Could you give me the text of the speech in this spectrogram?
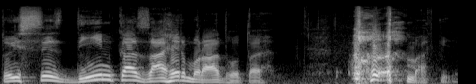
تو اس سے دین کا ظاہر مراد ہوتا ہے۔ معاف کیجیے۔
